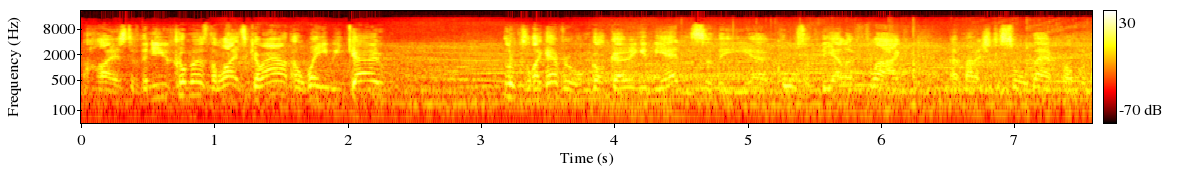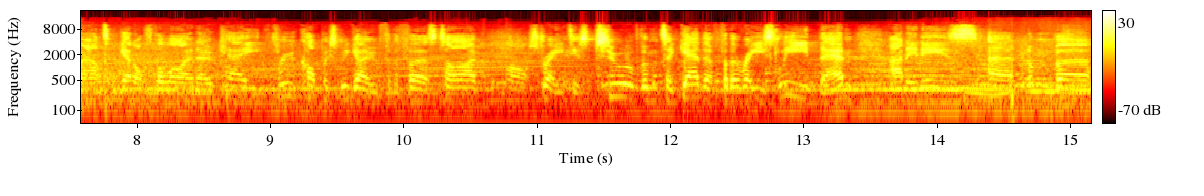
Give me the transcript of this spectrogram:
the highest of the newcomers. The lights go out, away we go looks like everyone got going in the end, so the uh, course of the yellow flag uh, managed to sort their problem out and get off the line okay. Through Coppice we go for the first time. Straight is two of them together for the race lead then, and it is uh, number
